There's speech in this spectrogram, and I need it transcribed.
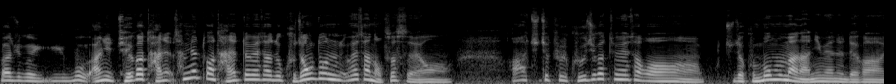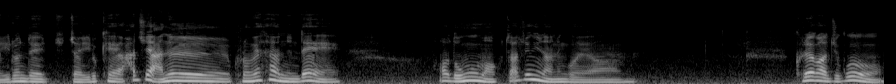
그래가지고 이뭐 아니 제가 다녔 3년 동안 다녔던 회사도 그 정도는 회사는 없었어요. 아 진짜 별 그지 같은 회사가 진짜 군복무만 아니면은 내가 이런데 진짜 이렇게 하지 않을 그런 회사였는데 아 너무 막 짜증이 나는 거예요. 그래가지고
